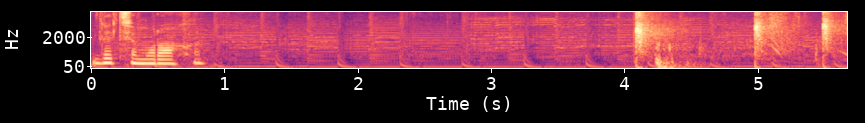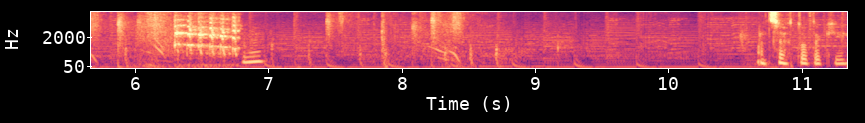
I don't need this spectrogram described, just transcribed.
Де ця мураха? А це хто такий?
